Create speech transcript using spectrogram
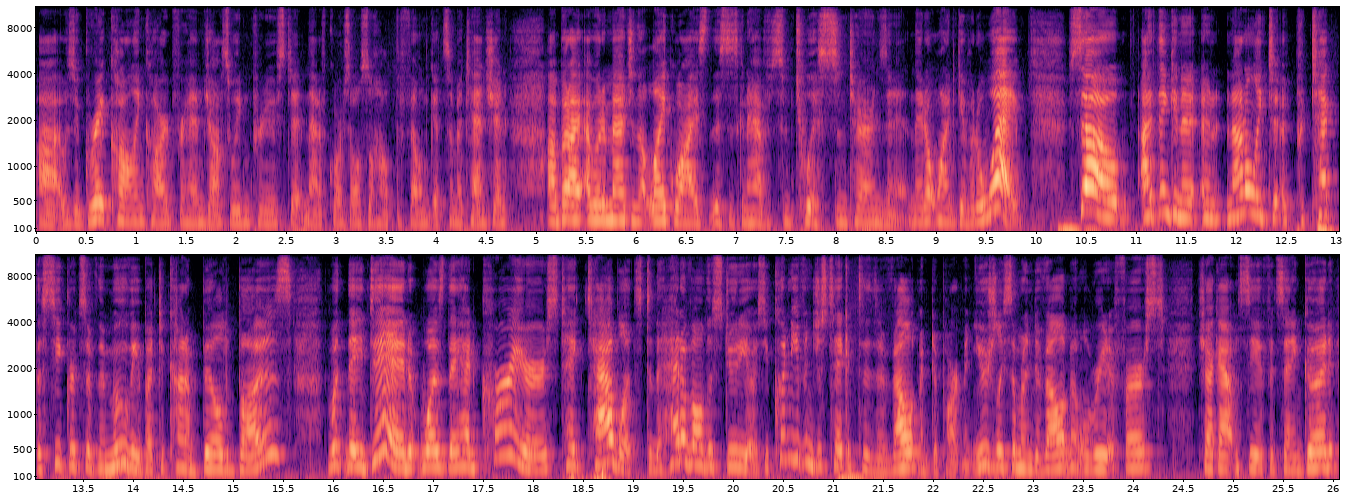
Uh, it was a great calling card for him. Joss Whedon produced it, and that, of course, also helped the film get some attention. Uh, but I, I, would imagine that likewise, this is going to have some twists and turns in it, and they don't want to give it away. So I think, in, a, in not only to protect the secrets of the movie, but to kind of build buzz, what they did was they had couriers take tablets to the head of all the studios. You couldn't even just take it to the development department. Usually someone in development will read it first, check out and see if it's any good,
